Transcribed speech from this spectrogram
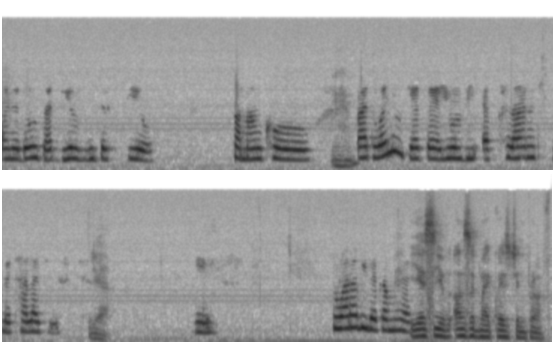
and those that deal with the steel, Samancor. But when you get there, you will be a plant metallurgist. Yeah. Yes. So what are we come here? Yes, you've answered my question, Prof.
